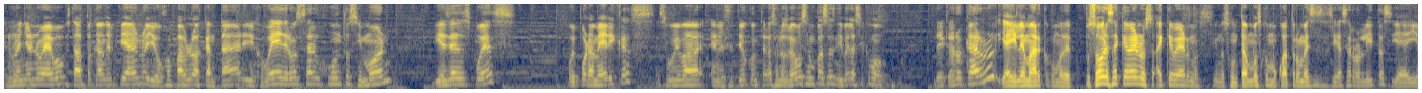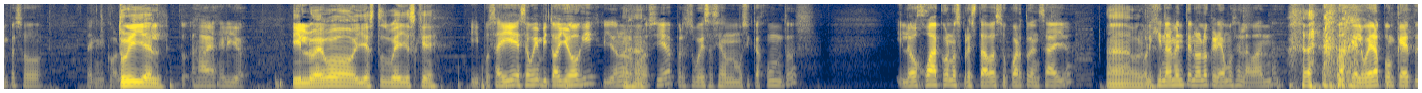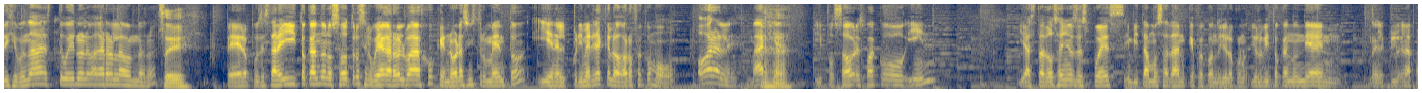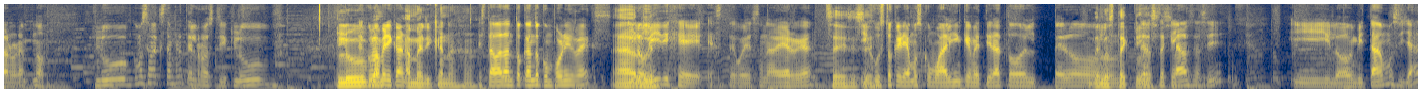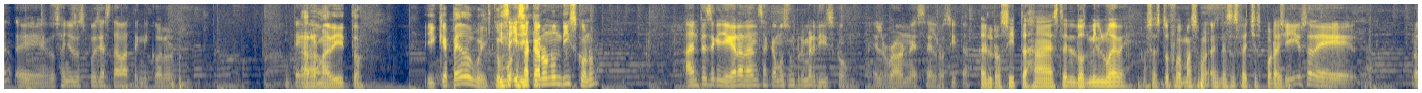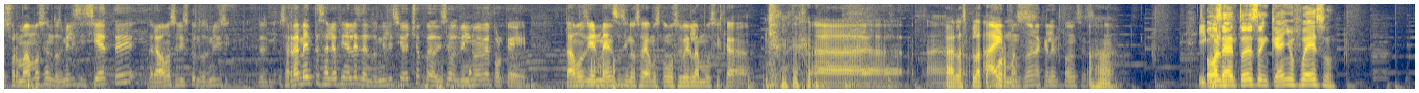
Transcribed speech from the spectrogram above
en un año nuevo, estaba tocando el piano, llegó Juan Pablo a cantar y dijo, güey, debemos hacer algo juntos, Simón. Diez días después, voy por Américas, ese güey va en el sentido contrario, o sea, nos vemos en un paso de nivel así como de carro a carro y ahí le marco como de, pues sobres, hay que vernos, hay que vernos. Y nos juntamos como cuatro meses así a hacer rolitas y ahí empezó Technicolor. Tú y él. Ajá, él y yo. Y luego, ¿y estos güeyes qué? Y pues ahí ese güey invitó a Yogi, que yo no lo conocía, pero esos güeyes hacían música juntos. Y luego Juaco nos prestaba su cuarto de ensayo. Ah, órale. Originalmente no lo queríamos en la banda, porque el güey era ponqueto. Dijimos, no, este güey no le va a agarrar la onda, ¿no? Sí. Pero pues de estar ahí tocando nosotros, el güey agarró el bajo, que no era su instrumento, y en el primer día que lo agarró fue como, órale, magia. Ajá. Y pues sobres, Juaco in. Y hasta dos años después invitamos a Dan, que fue cuando yo lo, yo lo vi tocando un día en, en el club, en la panorama, no, club, ¿cómo se llama que está enfrente del Rusty? Club, Club, El club am- americano. Americana, ajá. estaba Dan tocando con Pony Rex, Ah, y lo vi y dije, este güey es una verga. Sí, sí, sí. Y justo queríamos como alguien que metiera todo el pedo De los De teclados, los teclados así. Y lo invitamos y ya, eh, dos años después ya estaba Technicolor integrado. Armadito. ¿Y qué pedo, güey? Y, ¿Cómo- sa- y sacaron un disco, ¿no? Antes de que llegara Dan sacamos un primer disco, el Run es el Rosita. El Rosita, ajá, este en el 2009. O sea, esto fue más o menos en esas fechas por ahí. Sí, o sea, de nos formamos en 2017, grabamos el disco en 2017. O sea, realmente salió a finales del 2018, pero dice 2009 porque estábamos bien mensos y no sabíamos cómo subir la música a, a- A las plataformas. iTunes, ¿no? En aquel entonces. Ajá. ajá. ¿Y O cuál- sea, entonces, ¿en qué año fue eso?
